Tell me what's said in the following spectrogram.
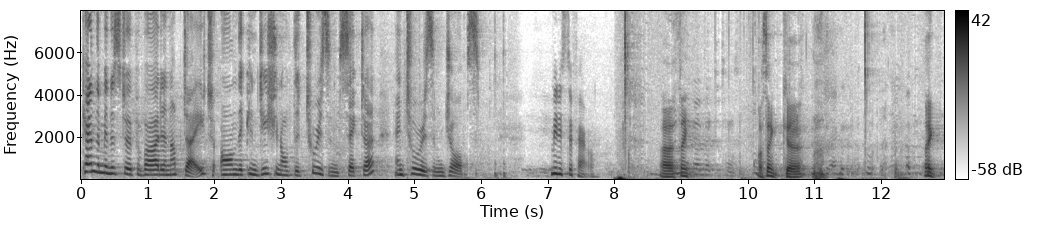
Can the minister provide an update on the condition of the tourism sector and tourism jobs? Minister Farrell. Uh, thank, I think, uh, thank,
